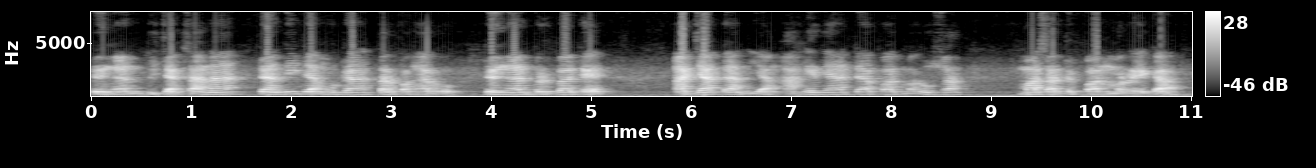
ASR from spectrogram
dengan bijaksana dan tidak mudah terpengaruh dengan berbagai ajakan yang akhirnya dapat merusak masa depan mereka.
